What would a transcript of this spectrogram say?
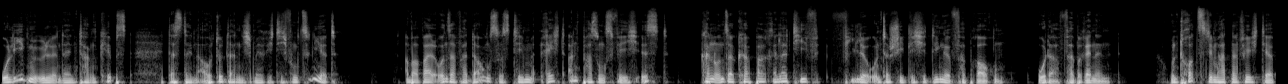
Olivenöl in deinen Tank kippst, dass dein Auto dann nicht mehr richtig funktioniert. Aber weil unser Verdauungssystem recht anpassungsfähig ist, kann unser Körper relativ viele unterschiedliche Dinge verbrauchen oder verbrennen. Und trotzdem hat natürlich der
